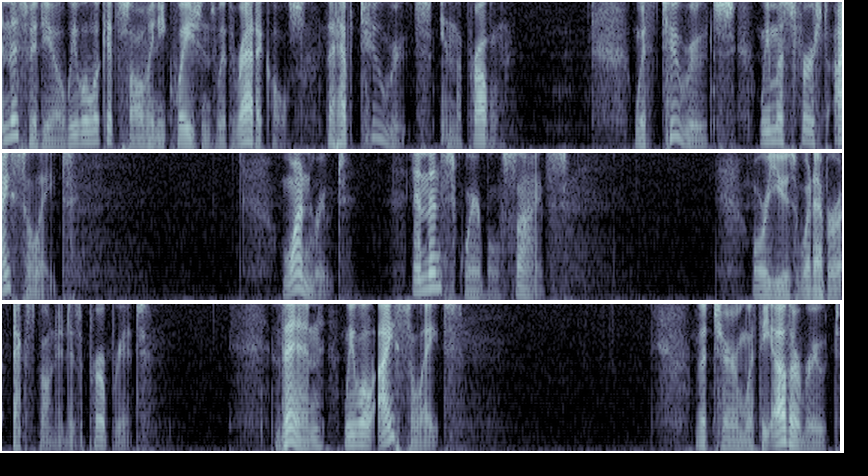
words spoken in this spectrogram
In this video, we will look at solving equations with radicals that have two roots in the problem. With two roots, we must first isolate one root and then square both sides, or use whatever exponent is appropriate. Then we will isolate the term with the other root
